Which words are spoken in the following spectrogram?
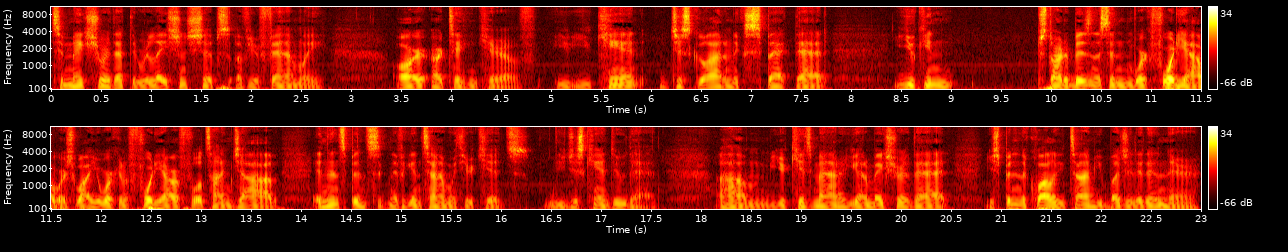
to make sure that the relationships of your family are are taken care of. You you can't just go out and expect that you can start a business and work 40 hours while you're working a 40 hour full time job and then spend significant time with your kids. You just can't do that. Um, your kids matter. You got to make sure that you're spending the quality time you budgeted in there.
